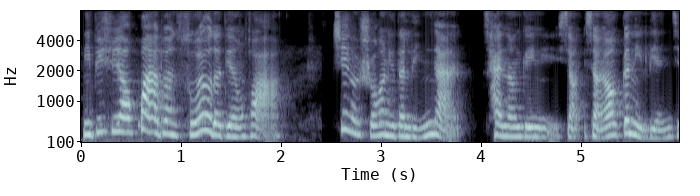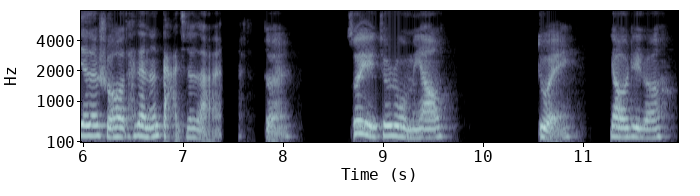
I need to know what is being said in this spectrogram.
你必须要挂断所有的电话，这个时候你的灵感才能给你想想要跟你连接的时候，他才能打进来。对，所以就是我们要对要这个。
